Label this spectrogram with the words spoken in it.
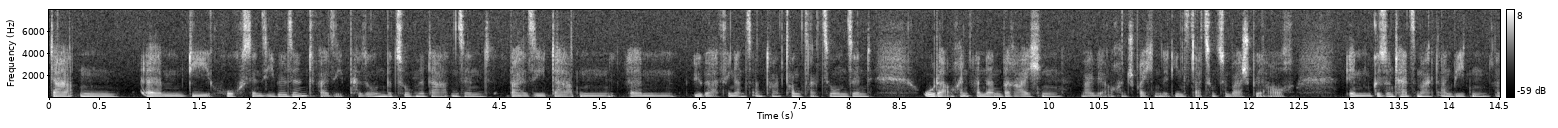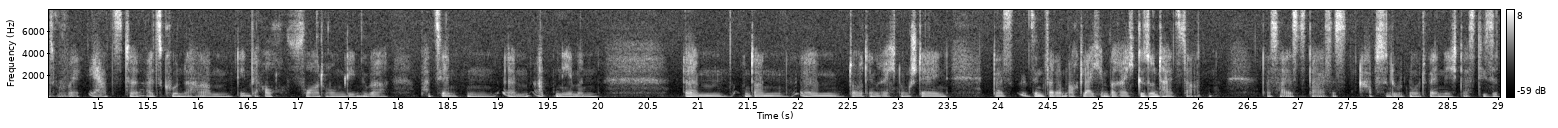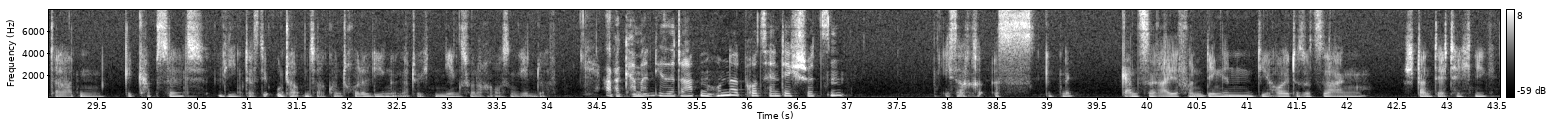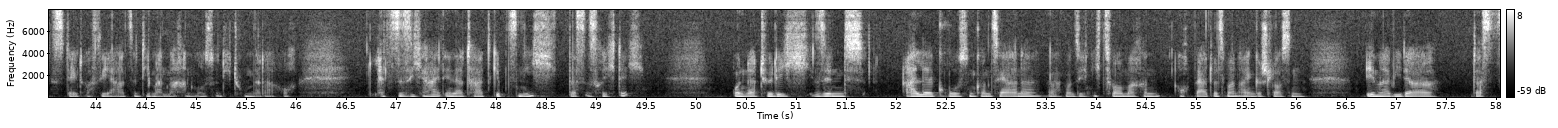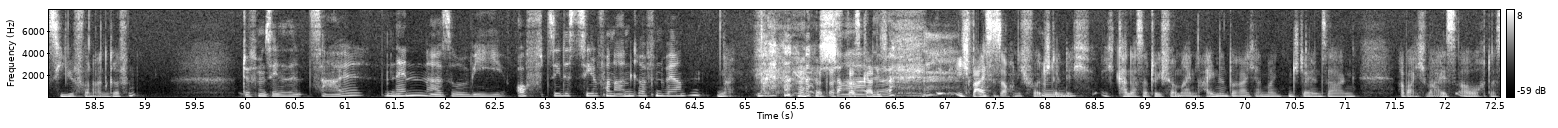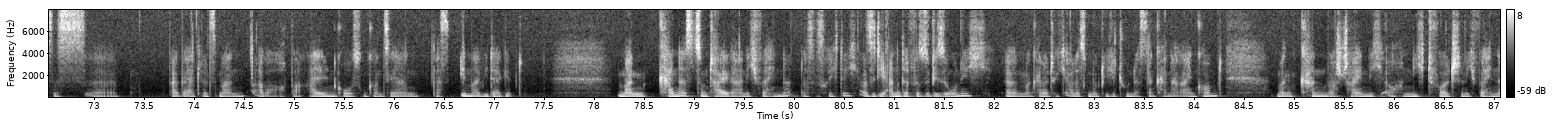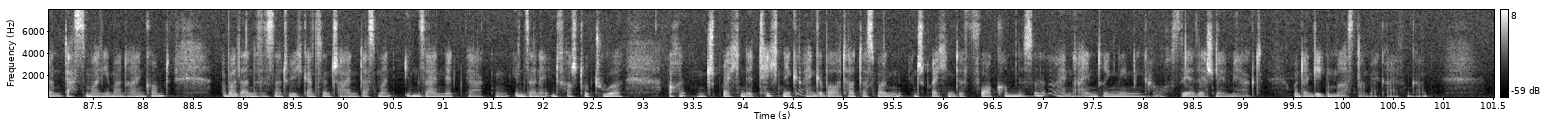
Daten, ähm, die hochsensibel sind, weil sie personenbezogene Daten sind, weil sie Daten ähm, über Finanztransaktionen sind oder auch in anderen Bereichen, weil wir auch entsprechende Dienstleistungen zum Beispiel auch im Gesundheitsmarkt anbieten, also wo wir Ärzte als Kunde haben, denen wir auch Forderungen gegenüber Patienten ähm, abnehmen ähm, und dann ähm, dort in Rechnung stellen. Das sind wir dann auch gleich im Bereich Gesundheitsdaten. Das heißt, da ist es absolut notwendig, dass diese Daten gekapselt liegen, dass die unter unserer Kontrolle liegen und natürlich nirgendwo nach außen gehen dürfen. Aber kann man diese Daten hundertprozentig schützen? Ich sage, es gibt eine ganze Reihe von Dingen, die heute sozusagen Stand der Technik, State of the Art sind, die man machen muss und die tun wir da auch. Letzte Sicherheit in der Tat gibt es nicht, das ist richtig. Und natürlich sind alle großen Konzerne, da darf man sich nichts vormachen, auch Bertelsmann eingeschlossen, immer wieder das Ziel von Angriffen. Dürfen Sie eine Zahl nennen, also wie oft Sie das Ziel von Angriffen werden? Nein. das, das kann ich, ich weiß es auch nicht vollständig. Mhm. Ich kann das natürlich für meinen eigenen Bereich an manchen Stellen sagen, aber ich weiß auch, dass es äh, bei Bertelsmann, aber auch bei allen großen Konzernen das immer wieder gibt. Man kann es zum Teil gar nicht verhindern, das ist richtig. Also die Angriffe sowieso nicht. Äh, man kann natürlich alles Mögliche tun, dass dann keiner reinkommt. Man kann wahrscheinlich auch nicht vollständig verhindern, dass mal jemand reinkommt. Aber dann ist es natürlich ganz entscheidend, dass man in seinen Netzwerken, in seiner Infrastruktur auch entsprechende Technik eingebaut hat, dass man entsprechende Vorkommnisse, einen Eindringling auch sehr, sehr schnell merkt und dann Gegenmaßnahmen ergreifen kann.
